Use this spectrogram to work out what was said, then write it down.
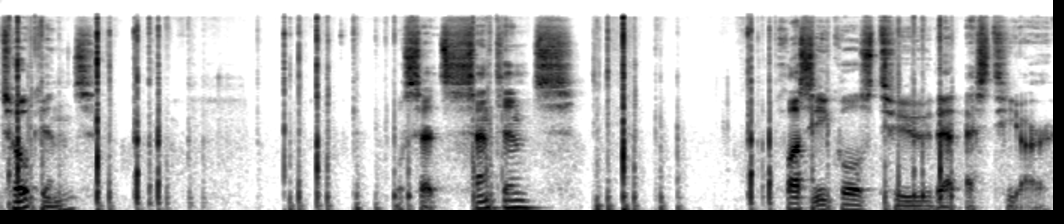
tokens, we'll set sentence plus equals to that str.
